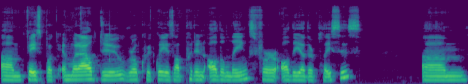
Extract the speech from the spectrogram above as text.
um, Facebook, and what I'll do real quickly is I'll put in all the links for all the other places. Um,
